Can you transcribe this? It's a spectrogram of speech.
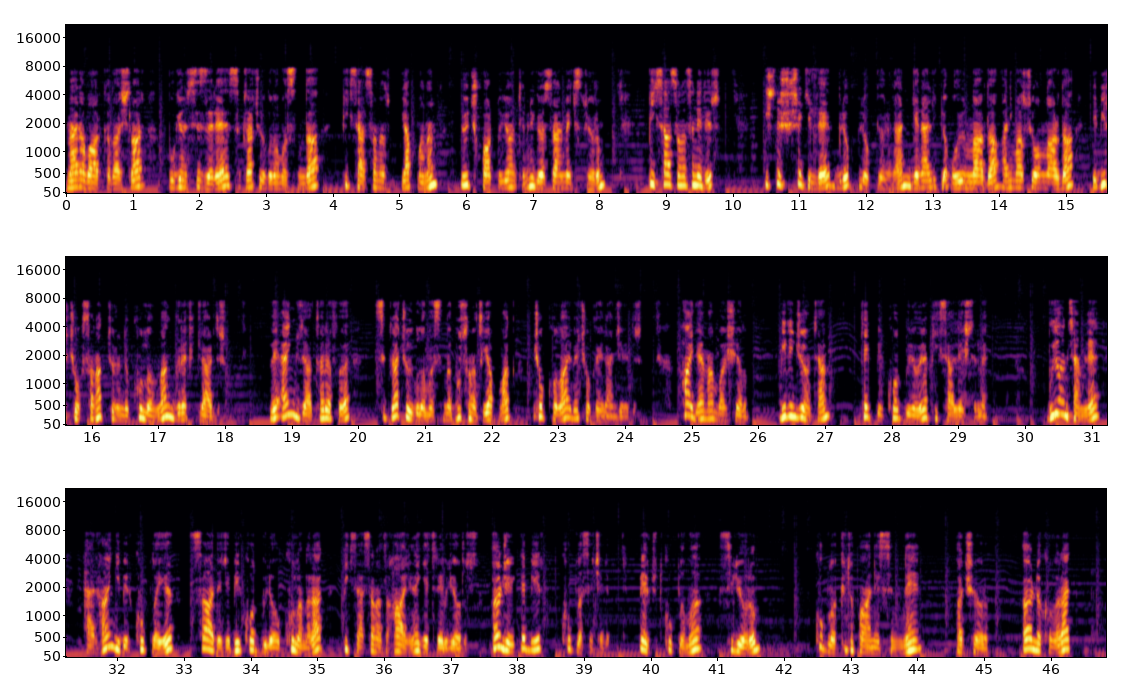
Merhaba arkadaşlar. Bugün sizlere Scratch uygulamasında piksel sanat yapmanın 3 farklı yöntemini göstermek istiyorum. Piksel sanatı nedir? İşte şu şekilde blok blok görünen, genellikle oyunlarda, animasyonlarda ve birçok sanat türünde kullanılan grafiklerdir. Ve en güzel tarafı Scratch uygulamasında bu sanatı yapmak çok kolay ve çok eğlencelidir. Haydi hemen başlayalım. Birinci yöntem tek bir kod bloğuyla pikselleştirme. Bu yöntemle herhangi bir kuklayı sadece bir kod bloğu kullanarak piksel sanatı haline getirebiliyoruz. Öncelikle bir kukla seçelim. Mevcut kuklamı siliyorum. Kukla kütüphanesini açıyorum. Örnek olarak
